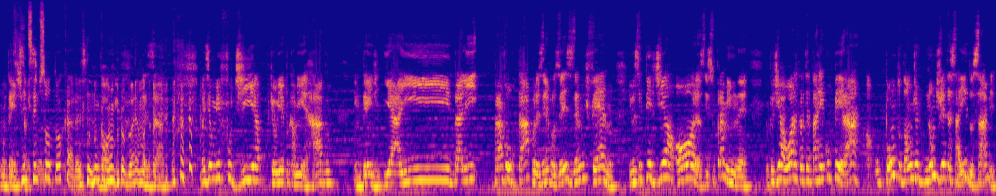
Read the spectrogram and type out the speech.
não tem A gente em sempre soltou, cara. Isso nunca foi um problema. Exato. Mas eu me fudia porque eu ia pro caminho errado, entende? E aí, dali, pra voltar, por exemplo, às vezes era um inferno. E você perdia horas, isso pra mim, né? Eu perdia horas pra tentar recuperar o ponto da onde eu não devia ter saído, sabe?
